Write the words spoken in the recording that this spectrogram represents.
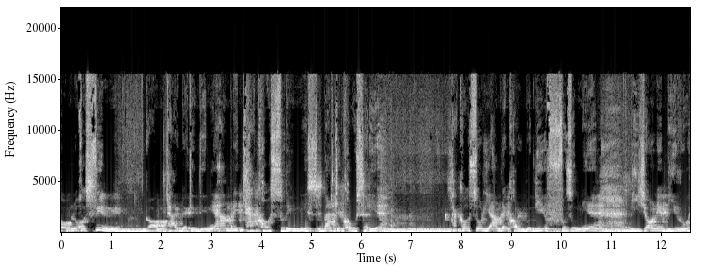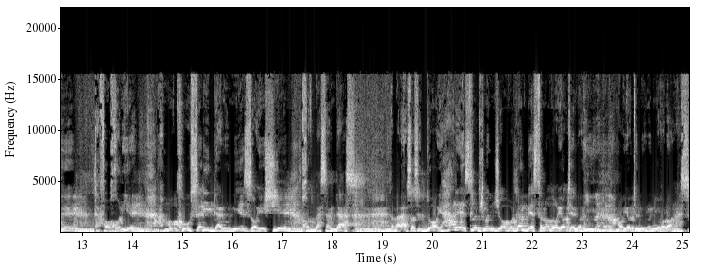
خب نخستین گام تربیت دینی امری تکاسری نیست بلکه کوسریه تکاسر یه امر کالبدی فزونی بیجان بیروح تفاخریه. اما کوسری درونی زایشی خودبسنده است. و بر اساس دو آیه هر اسلاید که من اینجا آوردم به استناد آیات الهی آیات نورانی قرآن است.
